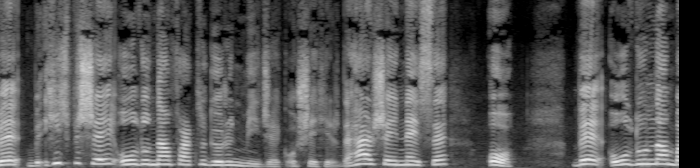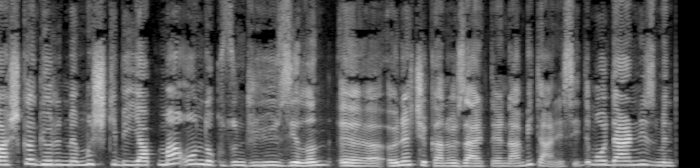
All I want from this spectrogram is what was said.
ve hiçbir şey olduğundan farklı görünmeyecek o şehirde. Her şey neyse o. Ve olduğundan başka görünmemiş gibi yapma 19. yüzyılın e, öne çıkan özelliklerinden bir tanesiydi. Modernizmin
